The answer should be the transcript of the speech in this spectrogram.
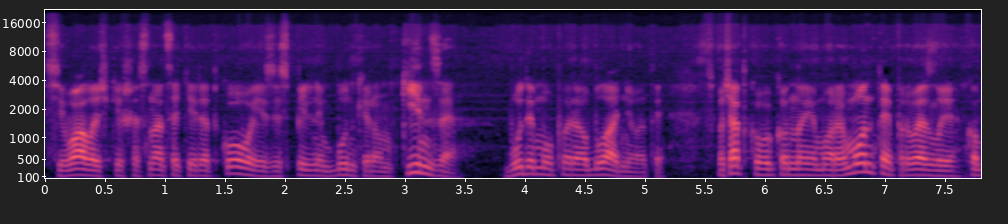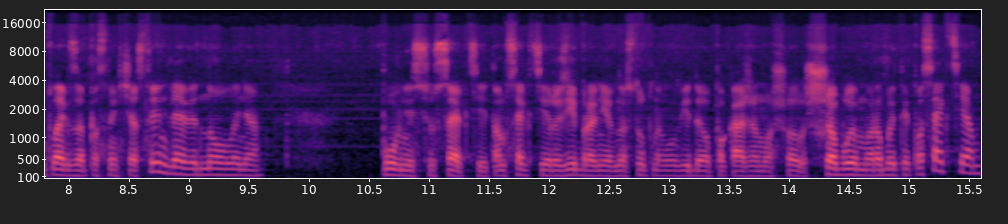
сівалочки 16-рядкової зі спільним бункером Кінзе. Будемо переобладнювати. Спочатку виконуємо ремонти, привезли комплект запасних частин для відновлення повністю секції. Там секції розібрані в наступному відео покажемо, що, що будемо робити по секціям.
